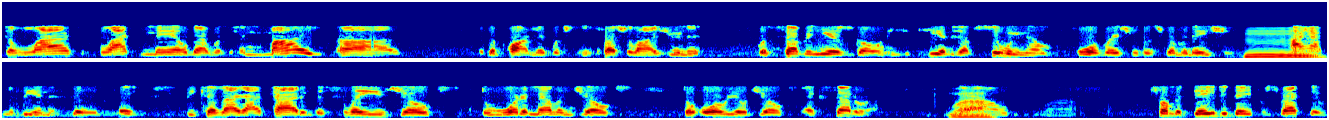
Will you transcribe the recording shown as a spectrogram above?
the last black male that was in my uh, department, which is a specialized unit, was seven years ago, and he, he ended up suing them for racial discrimination. Hmm. I happen to be in the same case because I got tired of the slave jokes, the watermelon jokes, the Oreo jokes, etc. Wow. Now, from a day-to-day perspective,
